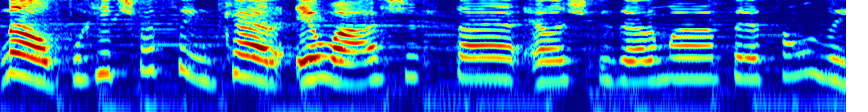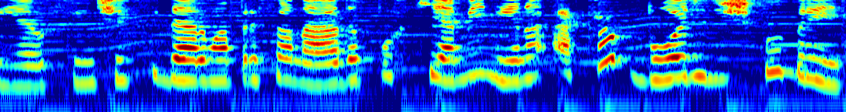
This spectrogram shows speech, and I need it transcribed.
Não, porque, tipo assim, cara, eu acho que tá. Elas fizeram uma pressãozinha. Eu senti que deram uma pressionada porque a menina acabou de descobrir.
